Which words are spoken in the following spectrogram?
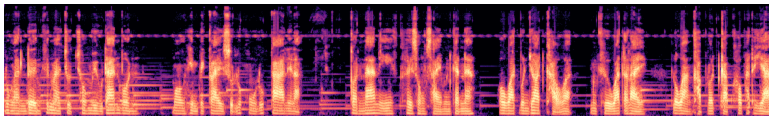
ลุงอันเดินขึ้นมาจุดชมวิวด้านบน มองเห็นไปไกลสุดลูกหูลูกตาเลยล่ะ ก่อนหน้านี้เคยสงสัยเหมือนกันนะว่าวัดบนยอดเขาอะ มันคือวัดอะไร ระหว่างขับรถกลับเข้าพัทยา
